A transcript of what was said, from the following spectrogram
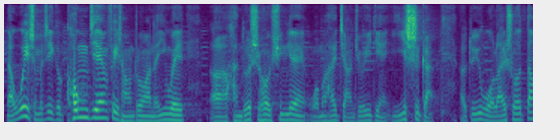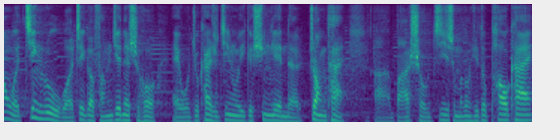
那为什么这个空间非常重要呢？因为呃，很多时候训练我们还讲究一点仪式感啊。对于我来说，当我进入我这个房间的时候，哎，我就开始进入一个训练的状态啊，把手机什么东西都抛开。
